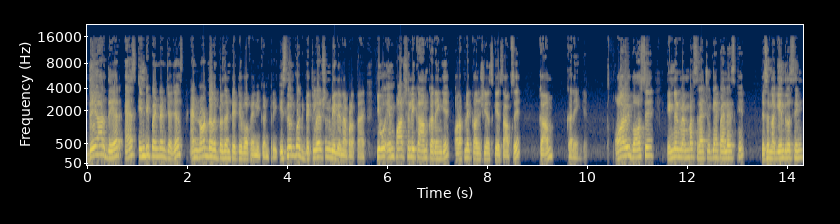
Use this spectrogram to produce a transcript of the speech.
they are there as independent जजेस and not the representative of any country इसलिए उनको एक डिक्लेरेशन भी लेना पड़ता है कि वो इम्पार्शियली काम करेंगे और अपने कॉन्शियस के हिसाब से काम करेंगे। और भी बहुत से इंडियन मेंबर्स रह चुके हैं पहले इसके। जैसे नगेंद्र सिंह,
